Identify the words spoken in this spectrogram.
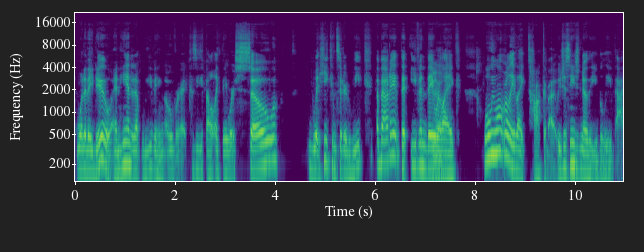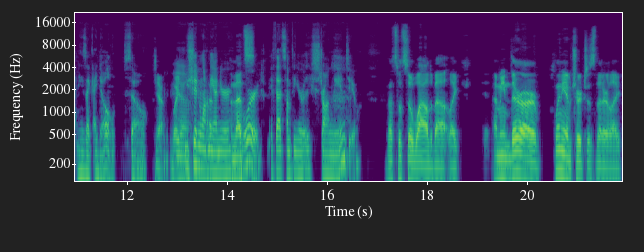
what do they do? And he ended up leaving over it because he felt like they were so what he considered weak about it that even they yeah. were like well we won't really like talk about it. We just need to know that you believe that. And he's like i don't. So yeah like you shouldn't want me on your board if that's something you're really strongly into. That's what's so wild about like i mean there are plenty of churches that are like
